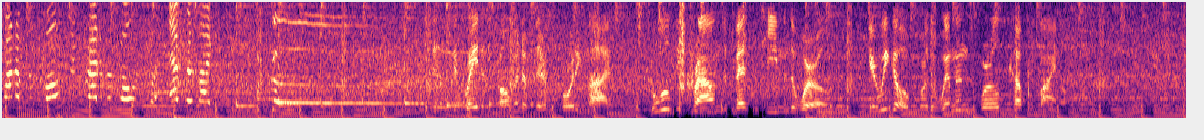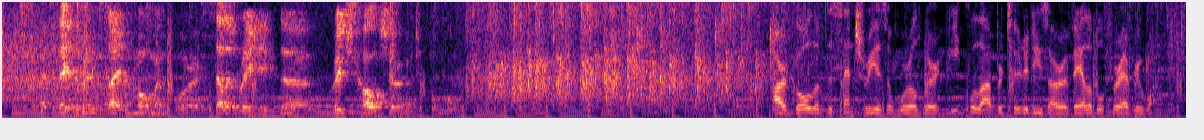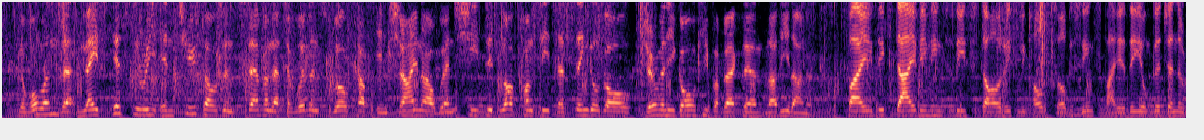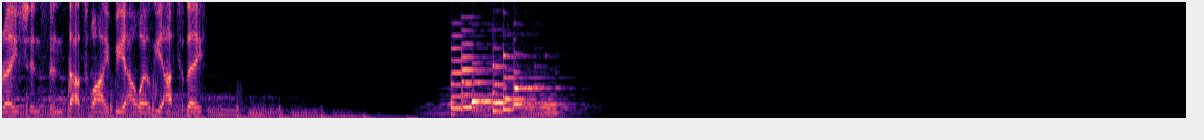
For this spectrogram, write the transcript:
One of the most incredible goals forever like This is the greatest moment of their sporting lives. Who will be crowned the best team in the world? Here we go for the Women's World Cup final. Uh, today is a very exciting moment for celebrating the rich culture of football. Our goal of the century is a world where equal opportunities are available for everyone. The woman that made history in 2007 at the Women's World Cup in China when she did not concede a single goal. Germany goalkeeper back then, Nadine Angerer. by deep diving into these stories, we hope to obviously inspire the younger generations, and that's why we are where we are today.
